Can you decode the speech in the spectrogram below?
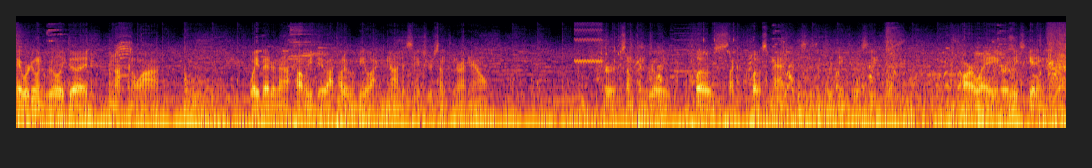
Okay, we're doing really good. I'm not gonna lie. Way better than I thought we'd do. I thought it would be like 9 to 6 or something right now. Or something really close, like a close match, but this isn't ridiculously far away, or at least getting there.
